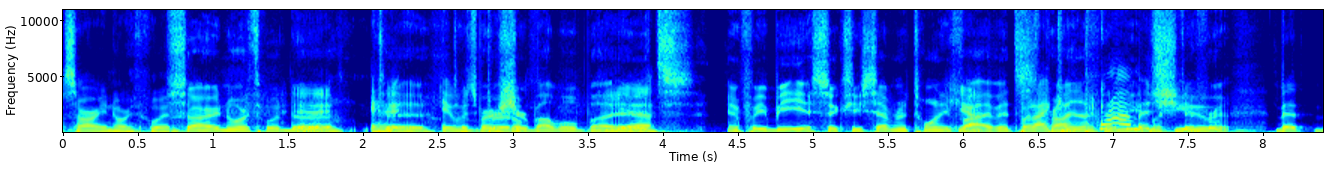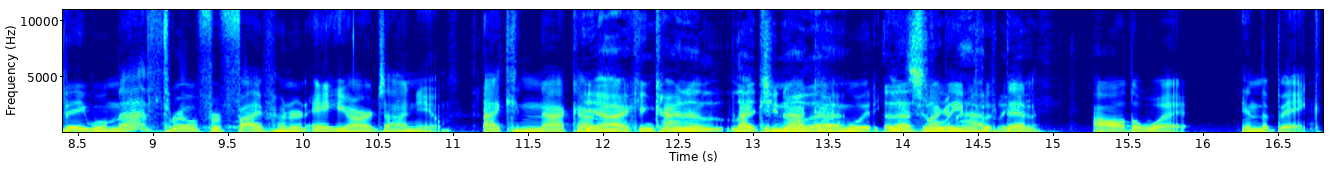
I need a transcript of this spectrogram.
Sorry, Northwood. Sorry, Northwood, uh, It- to, it- it to was burst your bubble, but Yeah. it's if we beat you 67 to 25, it's but I probably can not going to be promise much you different. that they will not throw for 508 yards on you. I can knock on Yeah, I can kind of let you know knock that on wood that that's easily going to happen put that all the way in the bank.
